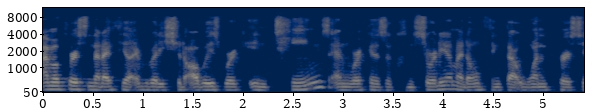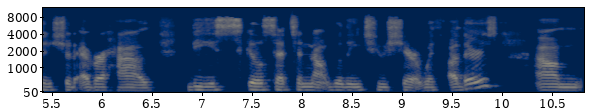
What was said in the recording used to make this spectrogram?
I'm a person that I feel everybody should always work in teams and work as a consortium. I don't think that one person should ever have the skill sets and not willing to share it with others. Um,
